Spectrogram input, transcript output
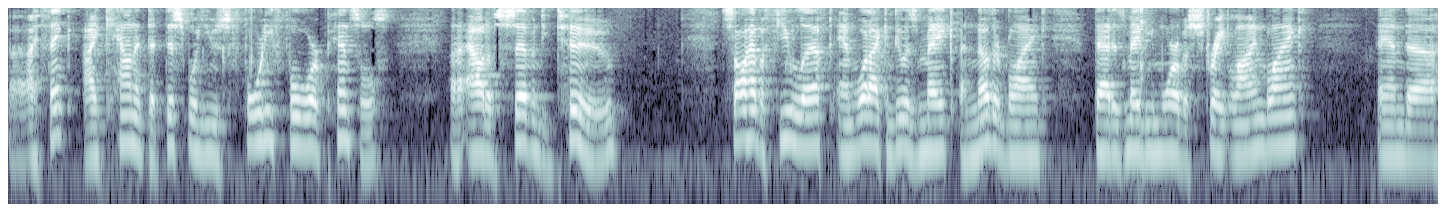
Uh, I think I counted that this will use 44 pencils uh, out of 72. So I'll have a few left and what I can do is make another blank that is maybe more of a straight line blank and uh,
